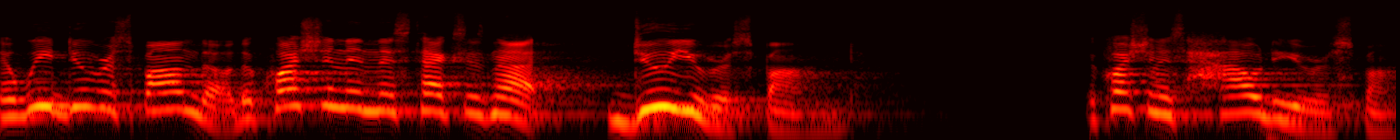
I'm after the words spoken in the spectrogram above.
that we do respond though. The question in this text is not do you respond? The question is how do you respond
